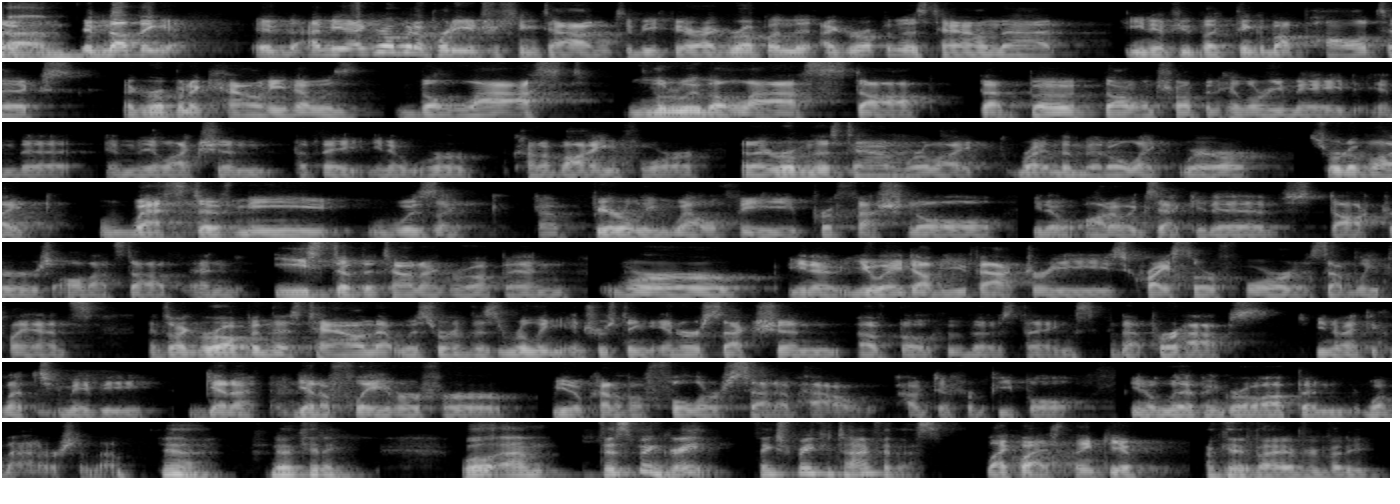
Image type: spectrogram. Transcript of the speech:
so, um, if nothing, if, I mean, I grew up in a pretty interesting town. To be fair, I grew up in the, I grew up in this town that you know, if you like think about politics, I grew up in a county that was the last, literally the last stop that both Donald Trump and Hillary made in the in the election that they, you know, were kind of vying for. And I grew up in this town where like right in the middle, like where sort of like west of me was like fairly wealthy professional, you know, auto executives, doctors, all that stuff. And east of the town I grew up in were, you know, UAW factories, Chrysler Ford assembly plants, and so I grew up in this town that was sort of this really interesting intersection of both of those things that perhaps, you know, I think lets you maybe get a get a flavor for, you know, kind of a fuller set of how how different people, you know, live and grow up and what matters to them. Yeah, no kidding. Well, um, this has been great. Thanks for making time for this. Likewise. Thank you. Okay, bye everybody.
